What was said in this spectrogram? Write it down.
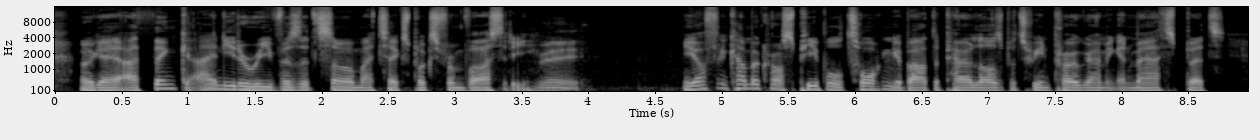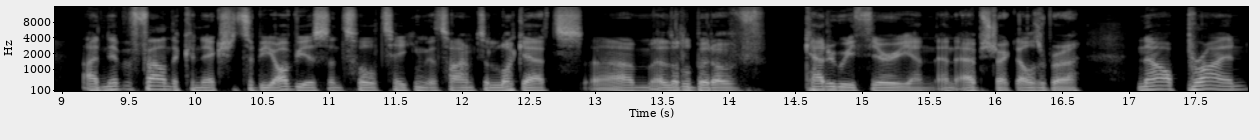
okay, I think I need to revisit some of my textbooks from varsity. Right. You often come across people talking about the parallels between programming and maths, but I'd never found the connection to be obvious until taking the time to look at um, a little bit of category theory and, and abstract algebra. Now, Brian,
